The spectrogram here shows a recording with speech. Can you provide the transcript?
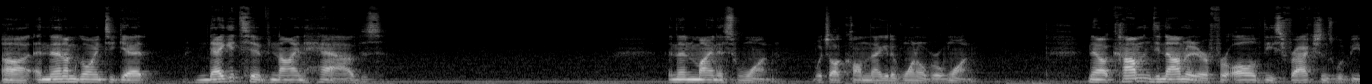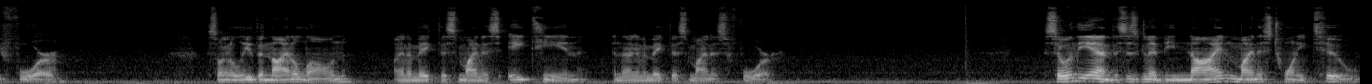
Uh, and then I'm going to get negative 9 halves, and then minus 1, which I'll call negative 1 over 1. Now, a common denominator for all of these fractions would be 4. So I'm going to leave the 9 alone. I'm going to make this minus 18, and then I'm going to make this minus 4. So in the end, this is going to be 9 minus 22,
